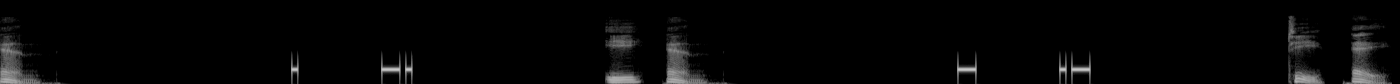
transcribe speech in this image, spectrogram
N. E, N. T, A.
